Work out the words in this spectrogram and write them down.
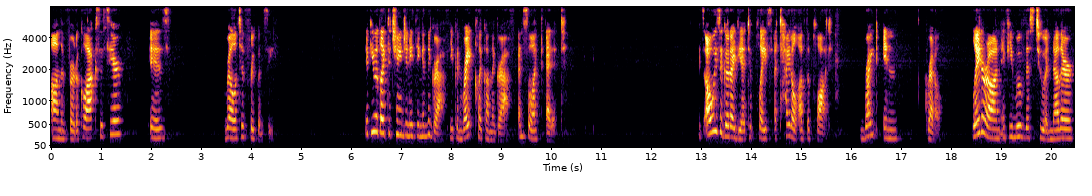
On the vertical axis here is relative frequency. If you would like to change anything in the graph, you can right-click on the graph and select Edit. It's always a good idea to place a title of the plot right in Gretl. Later on, if you move this to another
